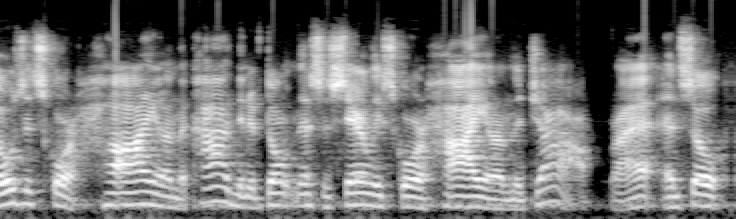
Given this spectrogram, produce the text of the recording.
those that score high on the cognitive don't necessarily score high on the job, right? And so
